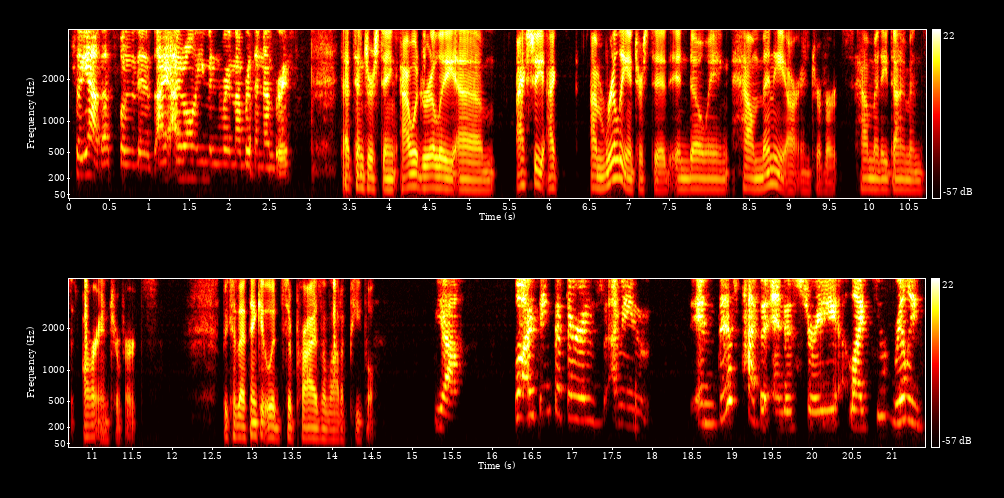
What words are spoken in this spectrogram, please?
so yeah that's what it is. I i don't even remember the numbers. That's interesting. I would really um actually i i'm really interested in knowing how many are introverts how many diamonds are introverts because i think it would surprise a lot of people. Yeah. Well i think that there is i mean in this type of industry like you really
